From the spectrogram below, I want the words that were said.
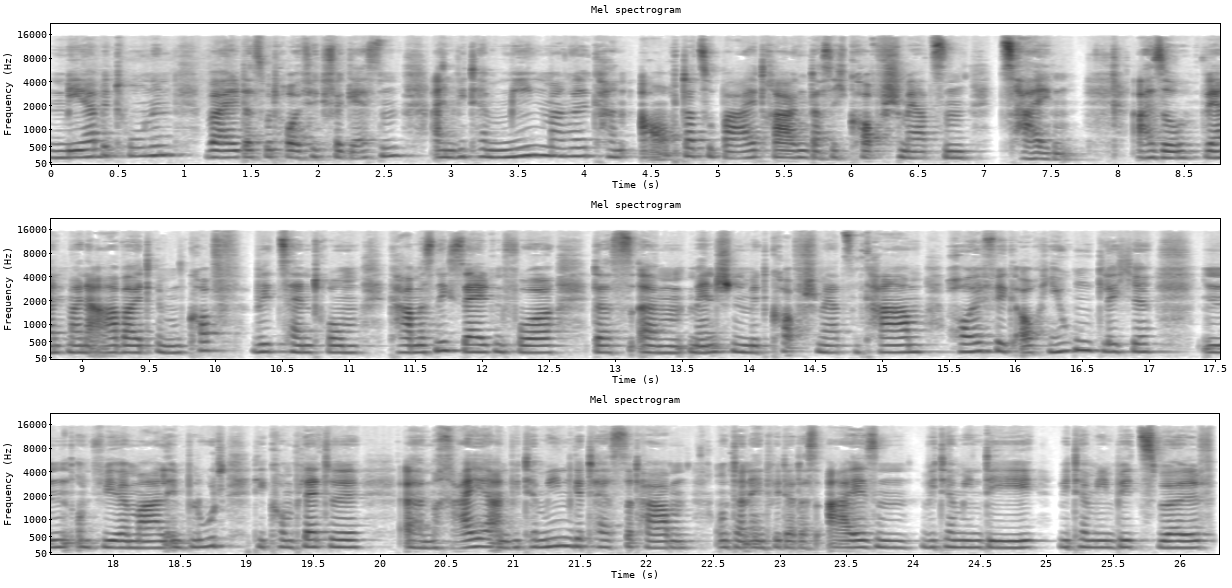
mehr betonen, weil das wird häufig vergessen. Ein Vitaminmangel kann auch dazu beitragen, dass sich Kopfschmerzen zeigen. Also während meiner Arbeit im Kopfwehzentrum kam es nicht selten vor, dass ähm, Menschen mit Kopfschmerzen kamen, häufig auch Jugendliche mm, und wir mal im Blut die komplette ähm, Reihe an Vitaminen getestet haben und dann entweder das Eisen, Vitamin D, Vitamin B12,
